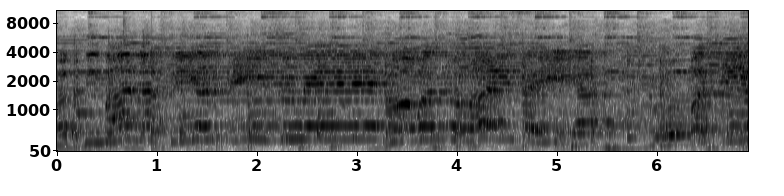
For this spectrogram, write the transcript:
ಭಕ್ತಿ ಮಾರ್ಗ ಪ್ರಿಯಂತಿಸುವೆ ಗೋವನ್ನು ಅಳಿಸಯ್ಯ ಗೋಪತಿಯ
